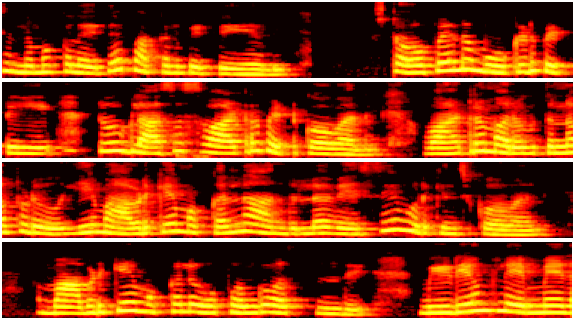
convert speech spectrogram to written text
చిన్న ముక్కలు అయితే పక్కన పెట్టేయాలి. స్టవ్ పైన మూకిడి పెట్టి టూ గ్లాసెస్ వాటర్ పెట్టుకోవాలి. వాటర్ మరుగుతున్నప్పుడు ఈ మామిడికాయ ముక్కల్ని అందులో వేసి ఉడికించుకోవాలి. మామిడికాయ ముక్కలు పొంగు వస్తుంది. మీడియం ఫ్లేమ్ మీద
